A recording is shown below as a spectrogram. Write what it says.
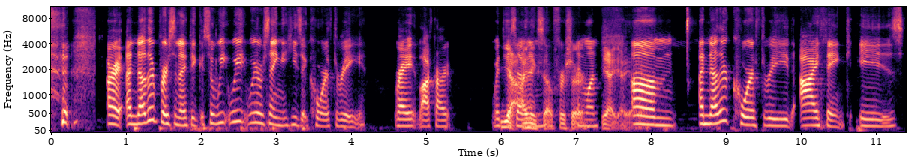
All right, another person I think. So we we we were saying he's at core three, right? Lockhart with the Yeah, I think so for sure. one. Yeah, yeah, yeah. yeah. Um, another core three I think is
